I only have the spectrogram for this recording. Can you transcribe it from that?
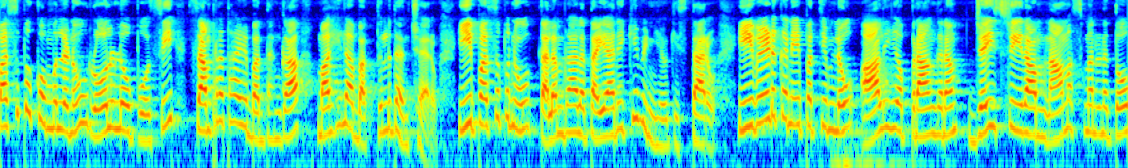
పసుపు కొమ్ములను రోలులో పోసి సంప్రదాయబద్ధంగా మహిళా భక్తులు దంచారు. ఈ పసుపును తలంబ్రాల తయారీకి వినియోగిస్తారు. ఈ వేడుక నేపథ్యంలో ఆలయ ప్రాంగణం జై శ్రీరామ్ నామస్మరణతో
